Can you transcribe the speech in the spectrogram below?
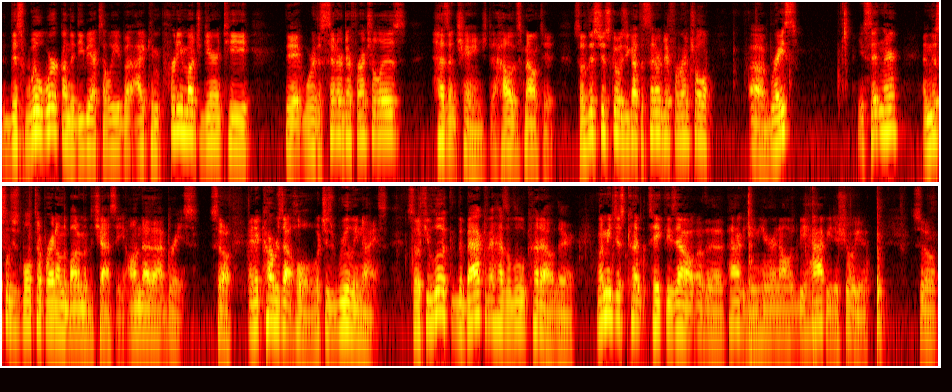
this will work on the DBXLE, but I can pretty much guarantee that where the center differential is hasn't changed, how it's mounted. So this just goes, you got the center differential uh, brace, you sitting there, and this will just bolt up right on the bottom of the chassis, on that, that brace. So, and it covers that hole, which is really nice. So if you look, the back of it has a little cutout there. Let me just cut, take these out of the packaging here, and I'll be happy to show you. So,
